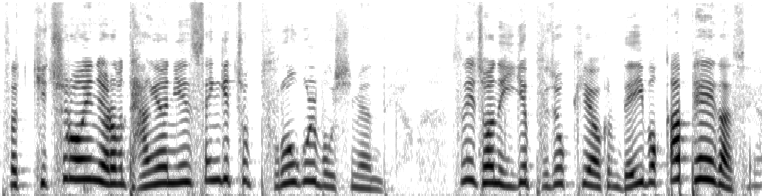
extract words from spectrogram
그래서 기출어인 여러분 당연히 생기초 부록을 보시면 돼요. 선생님 저는 이게 부족해요. 그럼 네이버 카페에 가세요.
